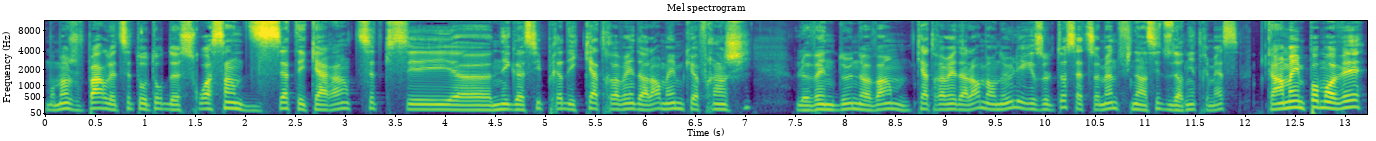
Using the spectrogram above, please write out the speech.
moment où je vous parle, le titre autour de 77,40 titre qui s'est euh, négocié près des 80 même qui a franchi le 22 novembre 80 mais on a eu les résultats cette semaine financiers du dernier trimestre. Quand même pas mauvais.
